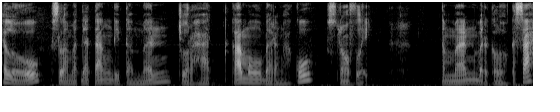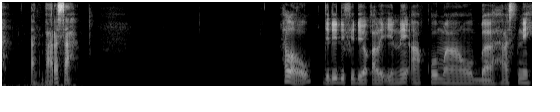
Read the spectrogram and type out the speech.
Hello, selamat datang di teman curhat kamu bareng aku, Snowflake. Teman berkeluh kesah tanpa resah. Halo, jadi di video kali ini aku mau bahas nih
